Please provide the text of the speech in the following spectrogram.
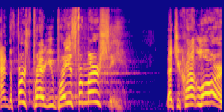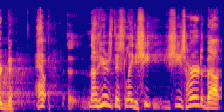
And the first prayer you pray is for mercy. That you cry, out, Lord. Have, now here's this lady. She, she's heard about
